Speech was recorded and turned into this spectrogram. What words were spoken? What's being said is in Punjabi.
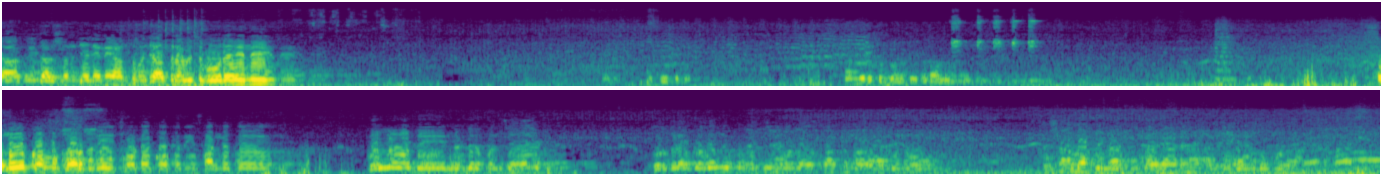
ਆਖਰੀ ਦਰਸ਼ਨ ਜਿਹੜੇ ਨੇ ਅੰਤਮ ਯਾਤਰਾ ਵਿੱਚ ਹੋ ਰਹੇ ਨੇ। ਸਮੂਹ ਕੁੱਪ ਖੁਰਦ ਦੀ, ਛੋਟੇ ਕੁੱਪ ਦੀ ਸੰਗਤ ਵੱਲੋਂ ਦੇ ਨਗਰ ਪੰਚਾਇਤ, ਗੁਰਦੁਆਰਾ ਪ੍ਰਬੰਧਕ ਕਮੇਟੀਆਂ ਵੱਲੋਂ ਸੰਤ ਮਹਾਰਾਜ ਨੂੰ ਦਸ਼ਾਲਾ ਕੀਤਾ ਜਾਣਾ, ਅੱਗੇ ਆਉਣ ਤੋਂ ਥੋੜਾ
